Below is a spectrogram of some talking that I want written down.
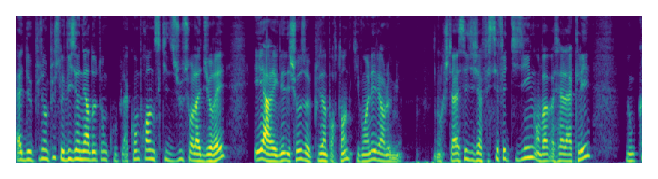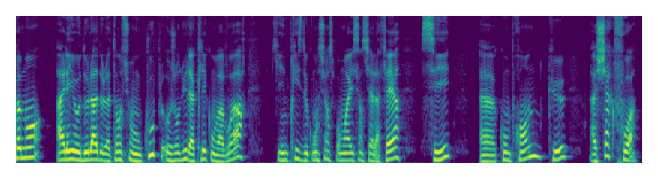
être de plus en plus le visionnaire de ton couple, à comprendre ce qui se joue sur la durée et à régler des choses plus importantes qui vont aller vers le mieux. Donc je t'ai assez déjà fait ces faits teasing, on va passer à la clé. Donc comment aller au-delà de la tension en couple? Aujourd'hui, la clé qu'on va voir, qui est une prise de conscience pour moi essentielle à faire, c'est euh, comprendre que à chaque fois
